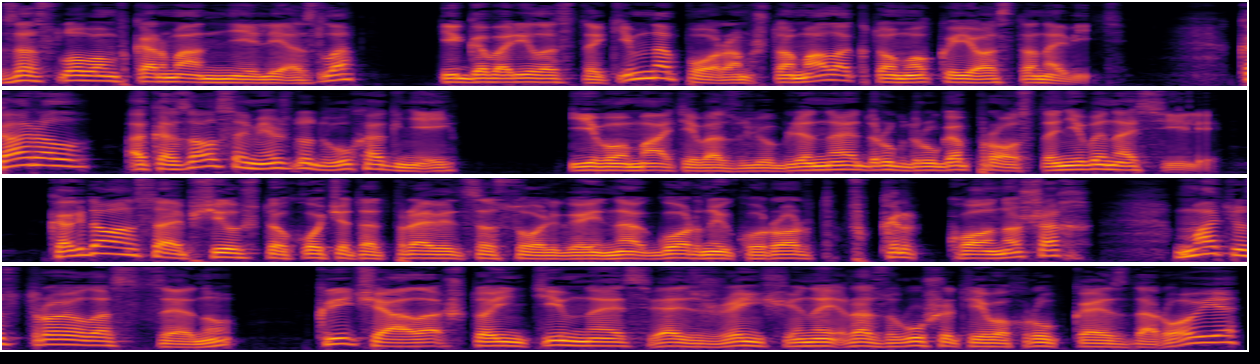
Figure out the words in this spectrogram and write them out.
за словом в карман не лезла и говорила с таким напором, что мало кто мог ее остановить. Карл оказался между двух огней. Его мать и возлюбленная друг друга просто не выносили. Когда он сообщил, что хочет отправиться с Ольгой на горный курорт в Крконошах, мать устроила сцену, кричала, что интимная связь с женщиной разрушит его хрупкое здоровье,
